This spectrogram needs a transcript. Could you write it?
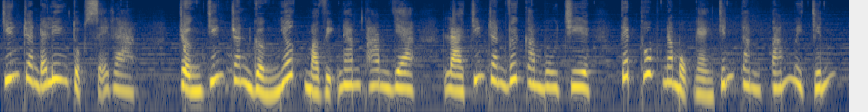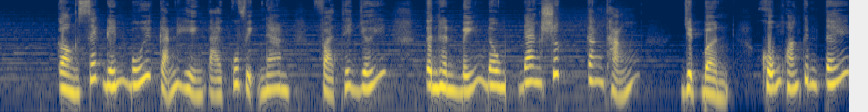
chiến tranh đã liên tục xảy ra, Trận chiến tranh gần nhất mà Việt Nam tham gia là chiến tranh với Campuchia kết thúc năm 1989. Còn xét đến bối cảnh hiện tại của Việt Nam và thế giới, tình hình Biển Đông đang rất căng thẳng, dịch bệnh, khủng hoảng kinh tế,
